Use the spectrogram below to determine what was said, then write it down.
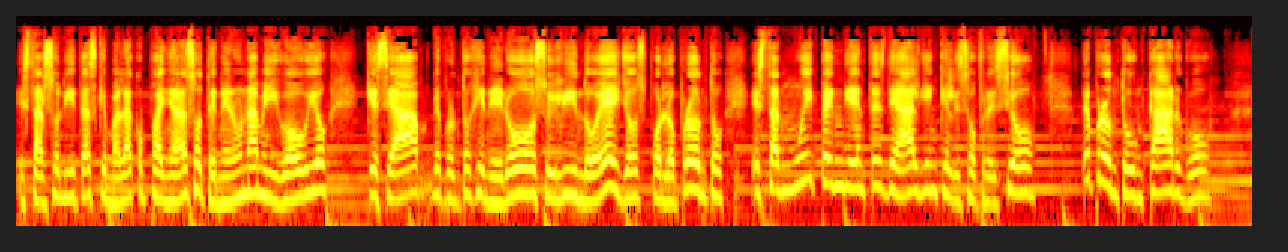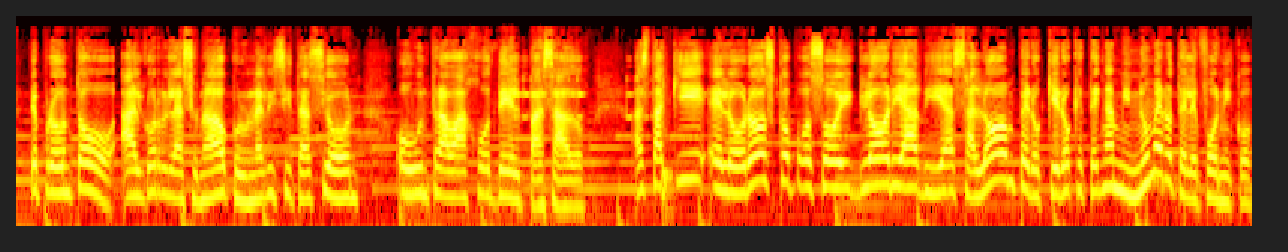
estar solitas que mal acompañadas o tener un amigo obvio que sea de pronto generoso y lindo. Ellos, por lo pronto, están muy pendientes de alguien que les ofreció de pronto un cargo, de pronto algo relacionado con una licitación o un trabajo del pasado. Hasta aquí el horóscopo. Soy Gloria Díaz Salón, pero quiero que tengan mi número telefónico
